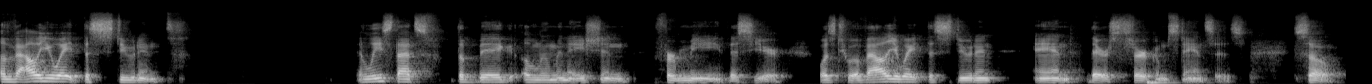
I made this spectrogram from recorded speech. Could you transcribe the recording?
evaluate the student. At least that's the big illumination for me this year was to evaluate the student and their circumstances. So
